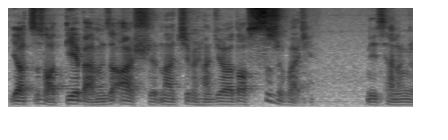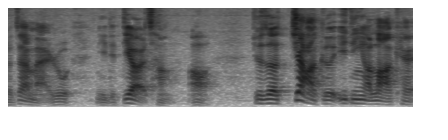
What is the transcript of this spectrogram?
要至少跌百分之二十，那基本上就要到四十块钱，你才能够再买入你的第二仓啊，就是价格一定要拉开，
